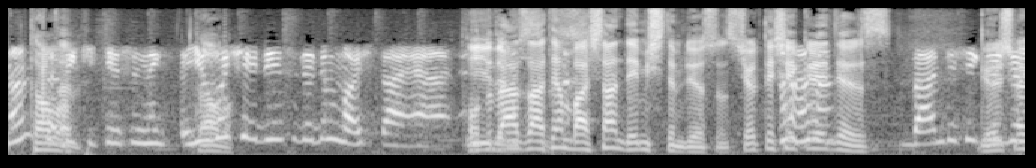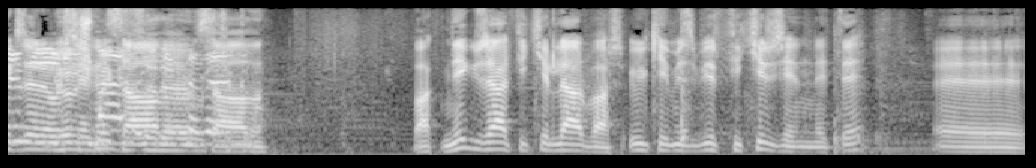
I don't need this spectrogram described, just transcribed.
canım Tamam. tabii ki kesinlikle. Yılbaşı hediyesi dedim baştan yani. Onu İyi ben zaten baştan demiştim diyorsunuz. Çok teşekkür ediyoruz. Ben teşekkür Görüşmek üzere. ediyorum. İyi Hoşçakalın. günler. Sağ olun. Sağ olun. Bak ne güzel fikirler var. Ülkemiz bir fikir cenneti. Ee,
